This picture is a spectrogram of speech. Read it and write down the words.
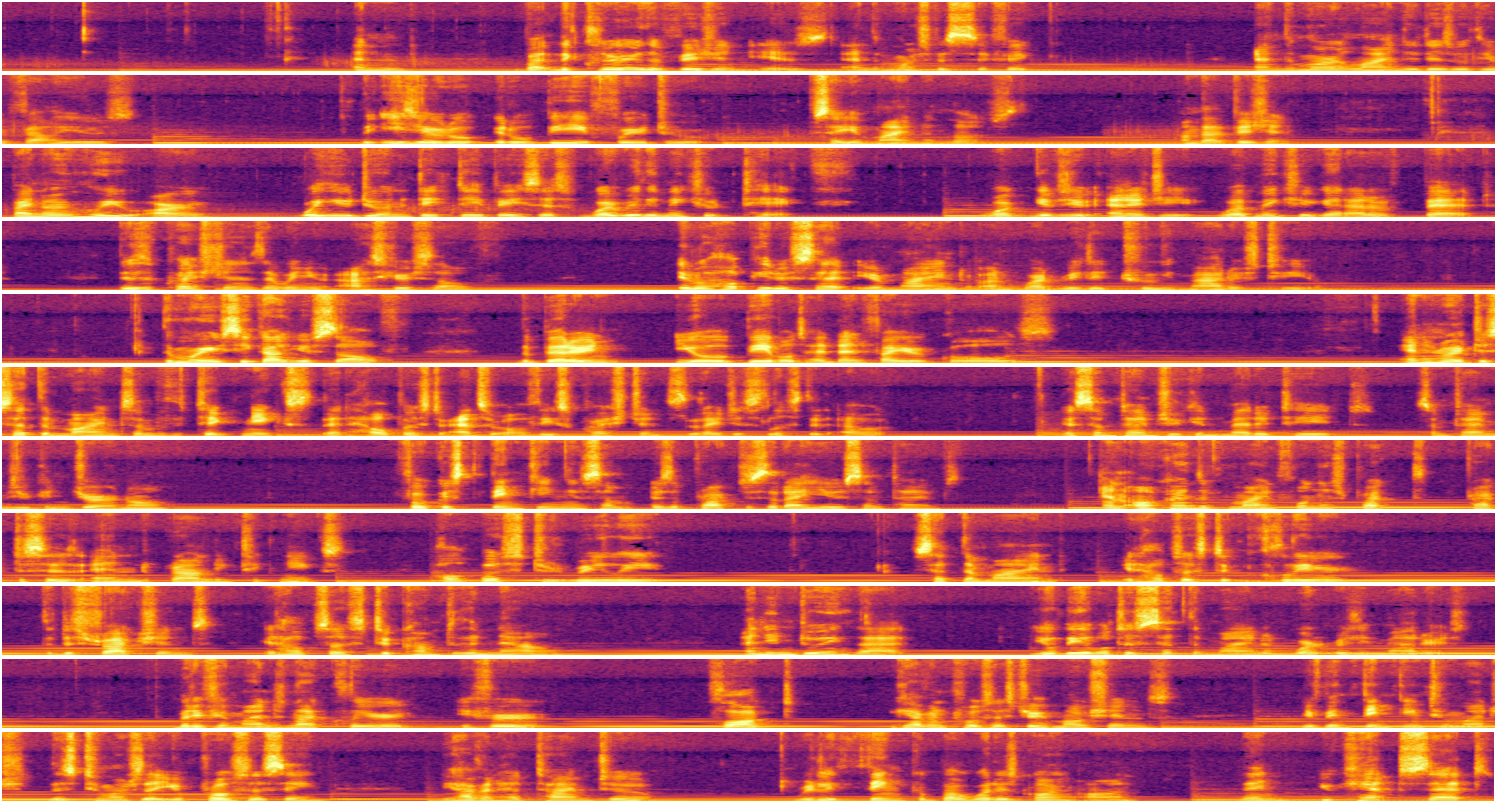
And but the clearer the vision is, and the more specific, and the more aligned it is with your values, the easier it'll, it'll be for you to set your mind on those, on that vision. By knowing who you are, what you do on a day to day basis, what really makes you tick, what gives you energy, what makes you get out of bed. These are questions that when you ask yourself, it will help you to set your mind on what really truly matters to you. The more you seek out yourself, the better you'll be able to identify your goals. And in order to set the mind, some of the techniques that help us to answer all these questions that I just listed out is sometimes you can meditate, sometimes you can journal, Focused thinking is some is a practice that I use sometimes, and all kinds of mindfulness practices and grounding techniques help us to really set the mind. It helps us to clear the distractions, it helps us to come to the now. And in doing that, you'll be able to set the mind on what really matters. But if your mind is not clear, if you're clogged, you haven't processed your emotions, you've been thinking too much, there's too much that you're processing, you haven't had time to really think about what is going on, then you can't set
